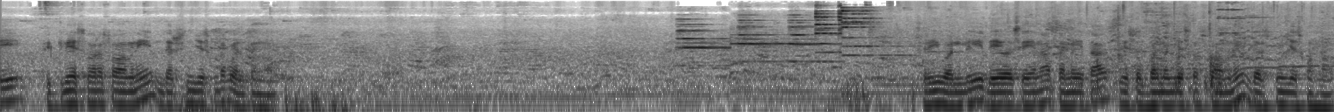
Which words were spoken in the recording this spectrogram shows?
శ్రీ విఘ్నేశ్వర స్వామిని దర్శనం చేసుకుంటూ వెళ్తున్నాం. శ్రీ వల్లి దేవసేన సమేత శ్రీ సుబ్రహ్మణ్యేశ్వర స్వామిని దర్శనం చేసుకుంటున్నాం.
